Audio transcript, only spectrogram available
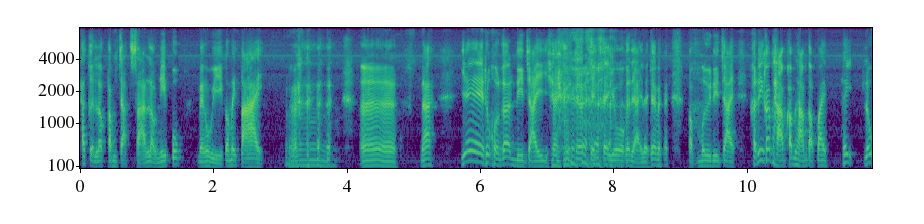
ถ้าเกิดเรากำจัดสารเหล่านี้ปุ๊บแมงหวีก็ไม่ตายอืมเออนะเย่ทุกคนก็ดีใจใช่ไหมเพลงไซโยกันใหญ่เลยใช่ไหมตบมือดีใจ คราวนี้เขาถามคำถามต่อไปเฮ้ยแล้ว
